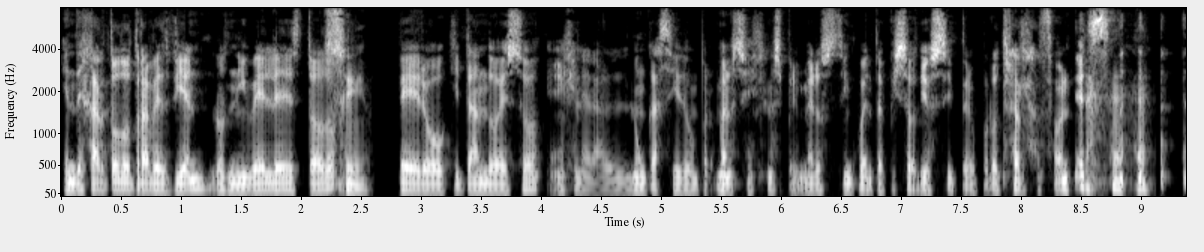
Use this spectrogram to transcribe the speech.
en dejar todo otra vez bien, los niveles, todo. Sí. Pero quitando eso, en general nunca ha sido un... Bueno, sí, en los primeros 50 episodios sí, pero por otras razones.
